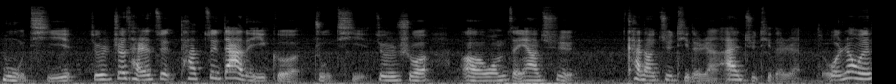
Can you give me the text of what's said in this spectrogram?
母题就是这才是最它最大的一个主题，就是说，呃，我们怎样去看到具体的人，爱具体的人。我认为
